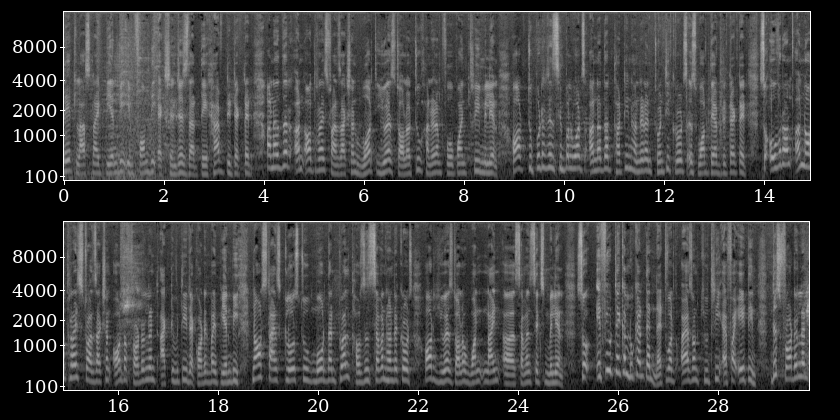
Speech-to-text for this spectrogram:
late last night, PNB informed the exchanges that they have detected another unauthorized transaction worth US dollar 204.3 million, or to put it in simple words, another 1320 crores is what they have detected. So overall, unauthorized transaction or the fraudulent activity recorded by PNB now stands close to more than 12,700 crores or US dollar 1976 million. So if you take a look at the net worth as on Q3 FY18, this fraudulent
